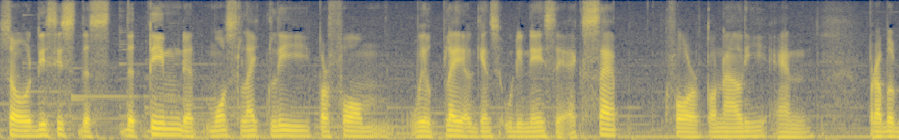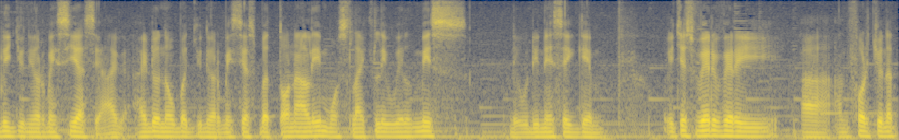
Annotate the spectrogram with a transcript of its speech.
So this is the the team that most likely perform will play against Udinese except for Tonali and probably Junior Messias ya. I, I don't know about Junior Messias, but Tonali most likely will miss the Udinese game, which is very very uh, unfortunate.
